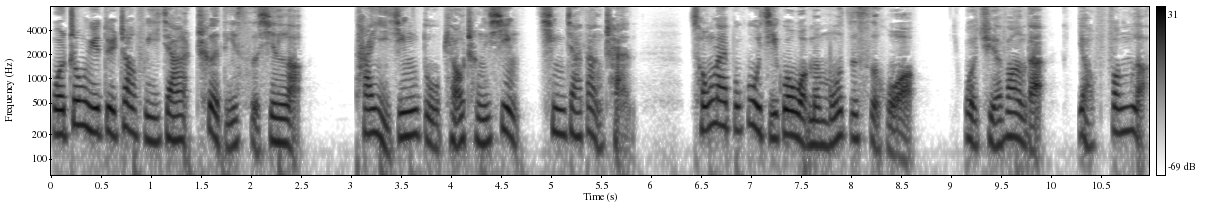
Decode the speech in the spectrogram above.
我终于对丈夫一家彻底死心了。他已经赌嫖成性，倾家荡产，从来不顾及过我们母子死活。我绝望的要疯了。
